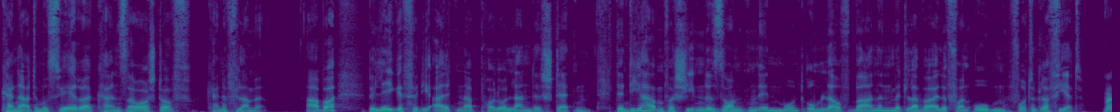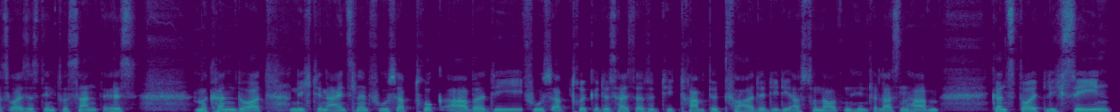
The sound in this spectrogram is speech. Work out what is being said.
Keine Atmosphäre, kein Sauerstoff, keine Flamme aber Belege für die alten Apollo-Landesstätten. Denn die haben verschiedene Sonden in Mondumlaufbahnen mittlerweile von oben fotografiert was äußerst interessant ist. Man kann dort nicht den einzelnen Fußabdruck, aber die Fußabdrücke, das heißt also die Trampelpfade, die die Astronauten hinterlassen haben, ganz deutlich sehen.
